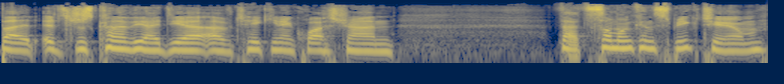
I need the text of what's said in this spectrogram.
but it's just kind of the idea of taking a question that someone can speak to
